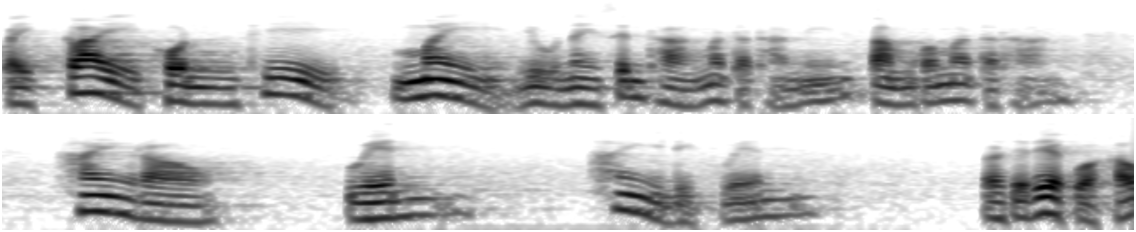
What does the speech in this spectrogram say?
ไปใกล้คนที่ไม่อยู่ในเส้นทางมาตรฐานนี้ต่ำกว่ามาตรฐาน ให้เรา เว้น ให้หลีกเว้น เราจะเรียกว่าเขา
